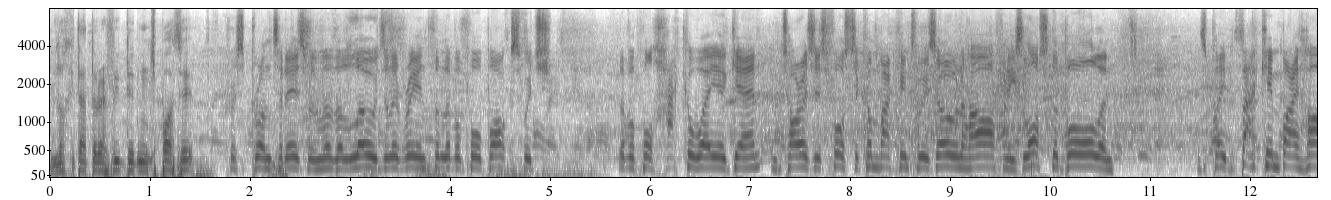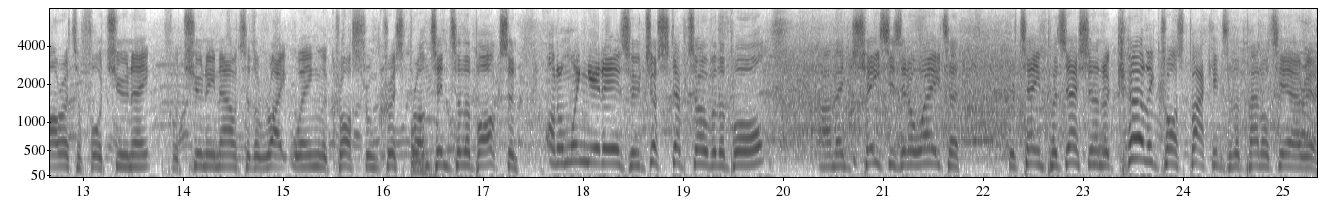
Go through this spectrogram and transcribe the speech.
Lucky that the referee didn't spot it. Chris Brunt it is with another low delivery into the Liverpool box, which Liverpool hack away again. And Torres is forced to come back into his own half, and he's lost the ball. And it's played back in by Jara to Fortune. Fortune now to the right wing. The cross from Chris Brunt oh. into the box, and on a wing it is, who just steps over the ball and then chases it away to retain possession. And a curling cross back into the penalty area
